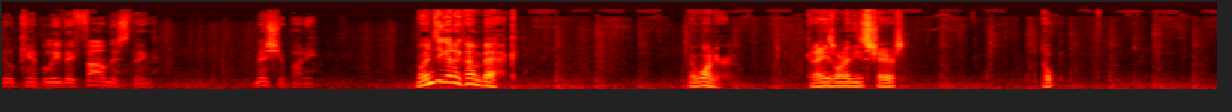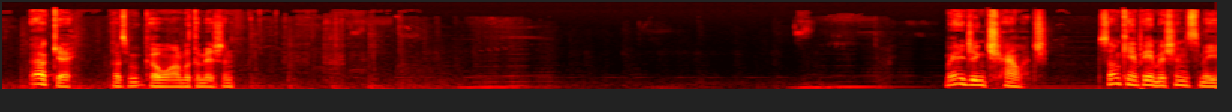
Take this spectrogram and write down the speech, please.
Still can't believe they found this thing. Miss you, buddy. When's he gonna come back? I wonder. Can I use one of these chairs? Nope. Okay. Let's go on with the mission. Managing challenge. Some campaign missions may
